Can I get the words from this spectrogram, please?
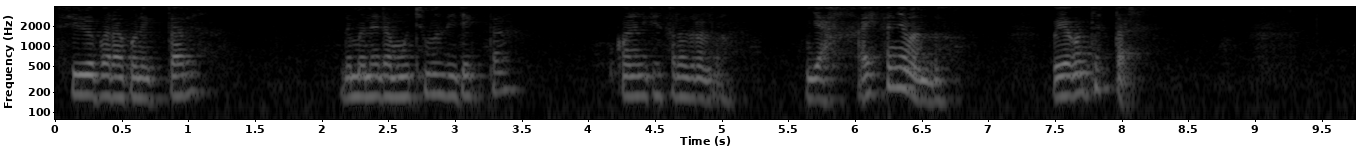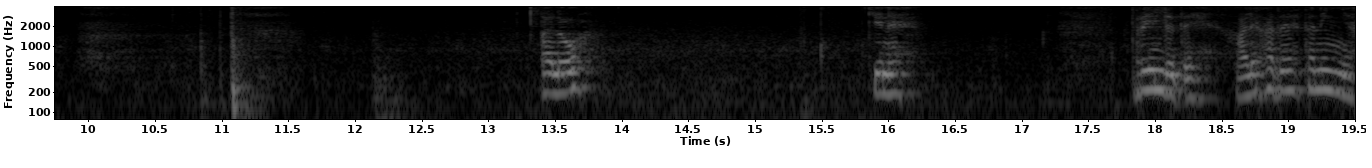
sirve para conectar de manera mucho más directa con el que está al otro lado. Ya, ahí están llamando. Voy a contestar. ¿Aló? ¿Quién es? Ríndete, aléjate de esta niña.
